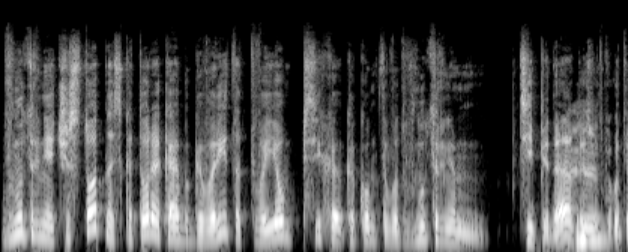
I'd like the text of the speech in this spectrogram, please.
внутренняя частотность, которая как бы говорит о твоем психо каком-то вот внутреннем типе, да, то есть вот какой-то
